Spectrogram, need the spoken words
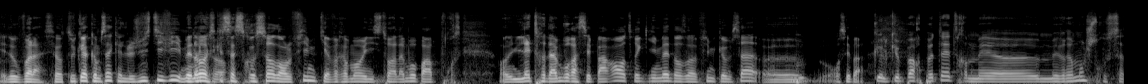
Et donc voilà, c'est en tout cas comme ça qu'elle le justifie. Maintenant, est-ce que ça se ressort dans le film qu'il y a vraiment une histoire d'amour par une lettre d'amour à ses parents entre guillemets dans un film comme ça euh, On sait pas. Quelque part peut-être, mais, euh, mais vraiment je trouve ça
